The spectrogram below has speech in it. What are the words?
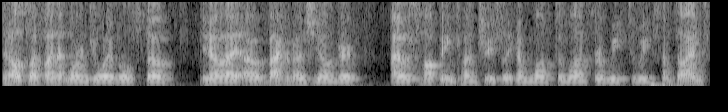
And also, I find that more enjoyable. So, you know, I, I, back when I was younger, I was hopping countries like a month to month or week to week sometimes.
